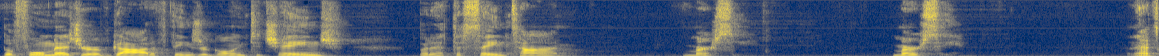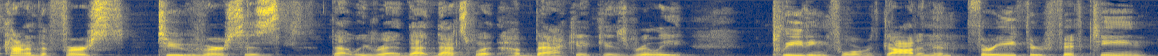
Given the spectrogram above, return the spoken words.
the full measure of God if things are going to change, but at the same time, mercy. Mercy. And that's kind of the first two verses that we read. That, that's what Habakkuk is really pleading for with God. And then 3 through 15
